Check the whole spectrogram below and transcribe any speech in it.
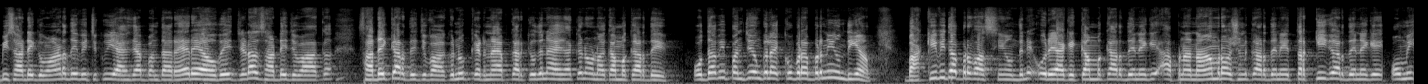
ਵੀ ਸਾਡੇ ਗਵਾਂਢ ਦੇ ਵਿੱਚ ਕੋਈ ਇਹੋ ਜਿਹਾ ਬੰਦਾ ਰਹਿ ਰਿਹਾ ਹੋਵੇ ਜਿਹੜਾ ਸਾਡੇ ਜਵਾਕ, ਸਾਡੇ ਘਰ ਦੇ ਜਵਾਕ ਨੂੰ ਕਿਡਨੈਪ ਕਰਕੇ ਉਹਦੇ ਨਾਲ ਇਹੋ ਜਿਹਾ ਘਿਨਾਉਣਾ ਕੰਮ ਕਰਦੇ। ਉਹਦਾ ਵੀ ਪੰਜੇ ਉਂਗਲਾਂ ਇੱਕੋ ਬਰਾਬਰ ਨਹੀਂ ਹੁੰਦੀਆਂ। ਬਾਕੀ ਵੀ ਤਾਂ ਪ੍ਰਵਾਸੀ ਆਉਂਦੇ ਨੇ, ਉਰੇ ਆ ਕੇ ਕੰਮ ਕਰਦੇ ਨੇਗੇ, ਆਪਣਾ ਨਾਮ ਰੌਸ਼ਨ ਕਰਦੇ ਨੇ, ਤਰੱਕੀ ਕਰਦੇ ਨੇਗੇ। ਉਵੇਂ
